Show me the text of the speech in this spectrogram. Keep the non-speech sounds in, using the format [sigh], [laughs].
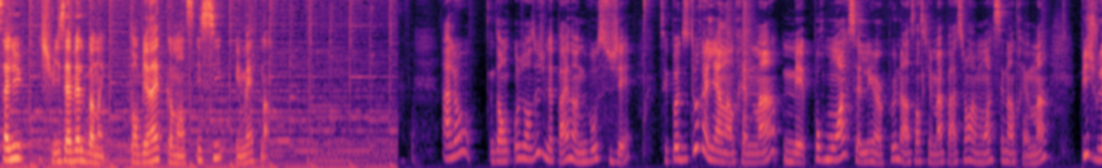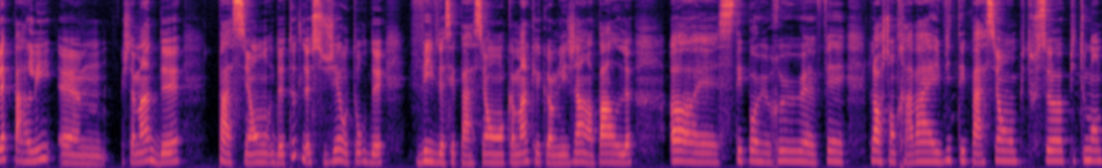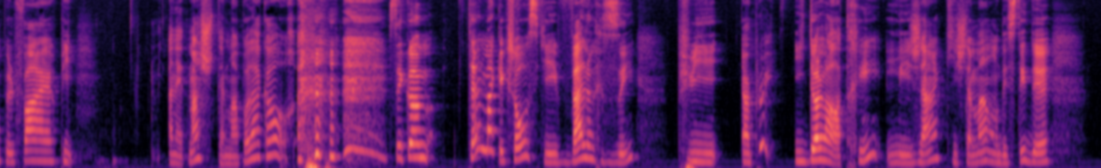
Salut, je suis Isabelle Bonin. Ton bien-être commence ici et maintenant. Allô, donc aujourd'hui je voulais parler d'un nouveau sujet. C'est pas du tout relié à l'entraînement, mais pour moi, ça l'est un peu dans le sens que ma passion à moi, c'est l'entraînement. Puis je voulais te parler euh, justement de passion, de tout le sujet autour de vivre de ses passions, comment que comme les gens en parlent, ah, euh, si t'es pas heureux, euh, fais, lâche ton travail, vis tes passions, puis tout ça, puis tout le monde peut le faire, puis honnêtement, je suis tellement pas d'accord. [laughs] c'est comme tellement quelque chose qui est valorisé, puis un peu idolâtré les gens qui justement ont décidé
